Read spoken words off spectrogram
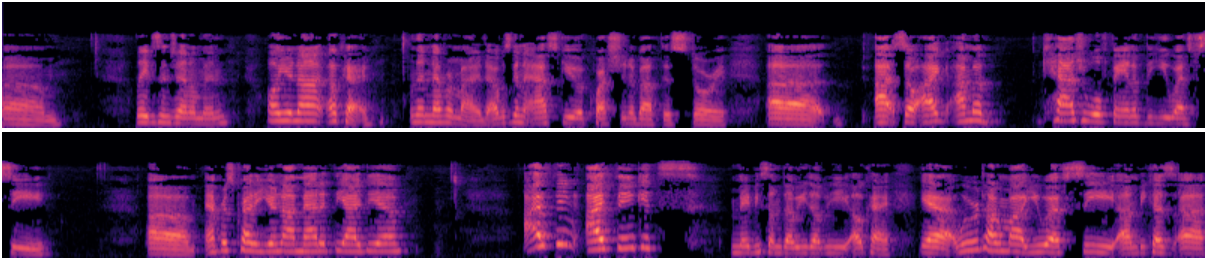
Um, ladies and gentlemen. Oh, you're not? Okay. Then never mind. I was going to ask you a question about this story. Uh, I, so I, I'm a casual fan of the UFC. Um, Empress Credit, you're not mad at the idea? I think I think it's maybe some WWE. Okay, yeah, we were talking about UFC um, because uh,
